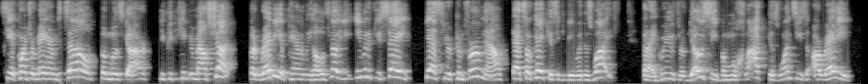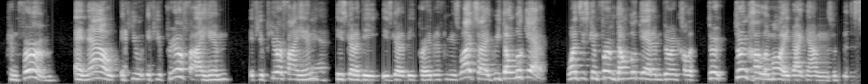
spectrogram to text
see, according to Meir himself, B'mizgar, you could keep your mouth shut. But Rebbe apparently holds no, you, even if you say, yes, you're confirmed now, that's okay because he could be with his wife. But I agree with Rabbi Yossi, but muchlat, because once he's already confirmed, and now if you if you purify him, if you purify him, yeah. he's gonna be he's gonna be prohibited from his wife. So I agree, don't look at him. Once he's confirmed, don't look at him during during during Chalamoid. Right now, he's with his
